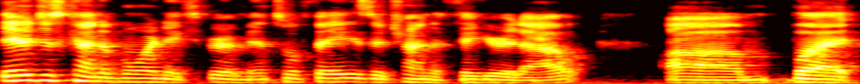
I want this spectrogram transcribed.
they're just kind of more in the experimental phase. They're trying to figure it out. Um, but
